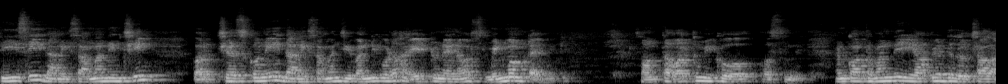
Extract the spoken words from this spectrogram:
తీసి దానికి సంబంధించి వర్క్ చేసుకొని దానికి సంబంధించి ఇవన్నీ కూడా eight to nine hours minimum time ఇది. సో అంత వర్క్ మీకు వస్తుంది. అండ్ కొంతమంది అభ్యర్థులు చాలా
